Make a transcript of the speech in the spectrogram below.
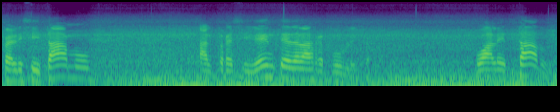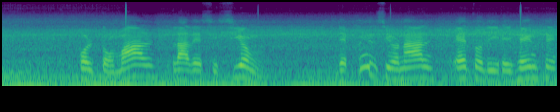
Felicitamos al presidente de la República o al Estado por tomar la decisión de pensionar estos dirigentes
